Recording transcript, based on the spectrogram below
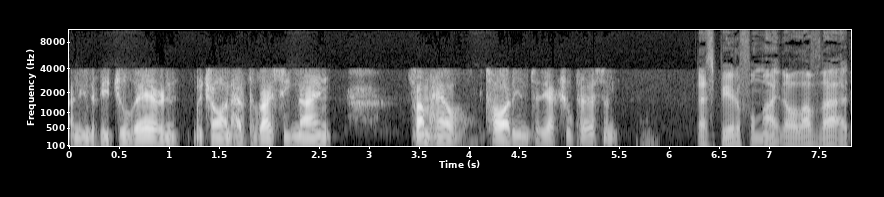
an individual there. And we try and have the racing name somehow tied into the actual person. That's beautiful, mate. I love that.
